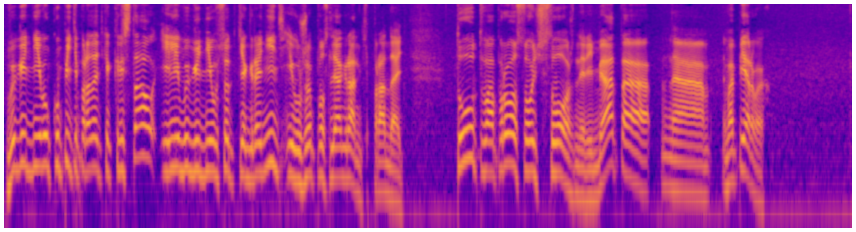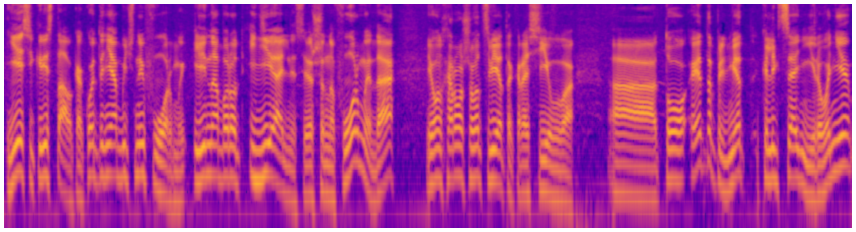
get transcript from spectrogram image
Выгоднее его купить и продать как кристалл или выгоднее его все-таки огранить и уже после огранки продать? Тут вопрос очень сложный, ребята. А, во-первых, если кристалл какой-то необычной формы или наоборот идеальной совершенно формы, да, и он хорошего цвета, красивого, а, то это предмет коллекционирования,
